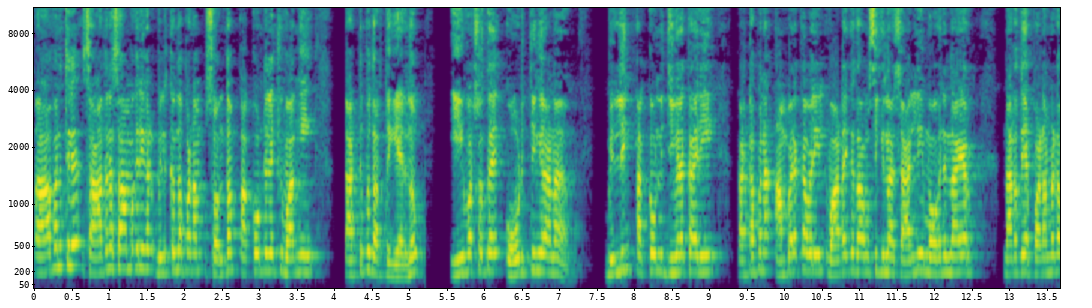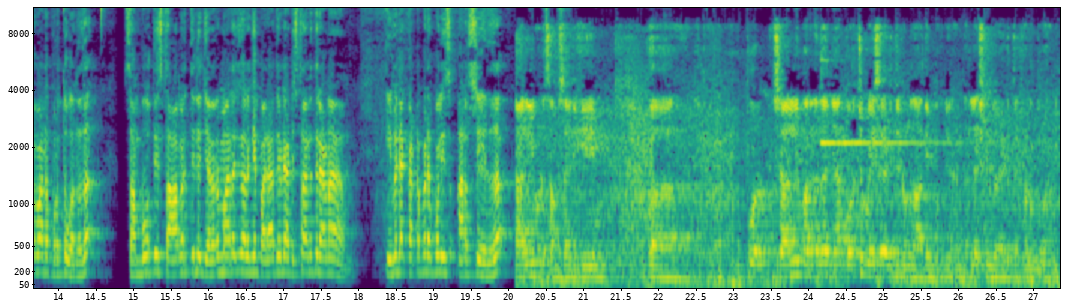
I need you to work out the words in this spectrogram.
സ്ഥാപനത്തിലെ സാധന സാമഗ്രികൾ വിൽക്കുന്ന പണം സ്വന്തം അക്കൗണ്ടിലേക്ക് വാങ്ങി തട്ടിപ്പ് നടത്തുകയായിരുന്നു. ഈ വർഷത്തെ ഓഡിറ്റിംഗിലാണ് ബില്ലിംഗ് അക്കൗണ്ട് ജീവനക്കാരി കട്ടപ്പന അമ്പലക്കവലയിൽ വാടകയ്ക്ക് താമസിക്കുന്ന ശാലിനി മോഹനൻ നായർ നടത്തിയ പണമിടപാട് പുറത്തു വന്നത്. സംഭവത്തിൽ സ്ഥാപനത്തിന്റെ ജനറൽ മാനേജർ നൽകിയ പരാതിയുടെ അടിസ്ഥാനത്തിലാണ് ഇവരെ കട്ടപ്പന പോലീസ് അറസ്റ്റ് ചെയ്തത്. ശാലിനിയോട് സംസാരിക്കുകയും ഇപ്പോൾ ശാലിനി പറഞ്ഞത് ഞാൻ കുറച്ച് പൈസ എടുത്തിട്ടുണ്ടെന്ന് ആദ്യം പറഞ്ഞു രണ്ടര ലക്ഷം രൂപ എടുത്തിട്ടുണ്ടെന്ന് പറഞ്ഞു.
